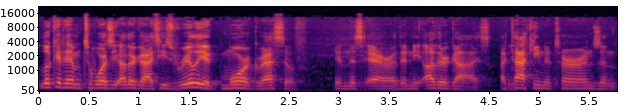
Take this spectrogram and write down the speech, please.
Look at him towards the other guys. He's really a, more aggressive in this era than the other guys, attacking the turns and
